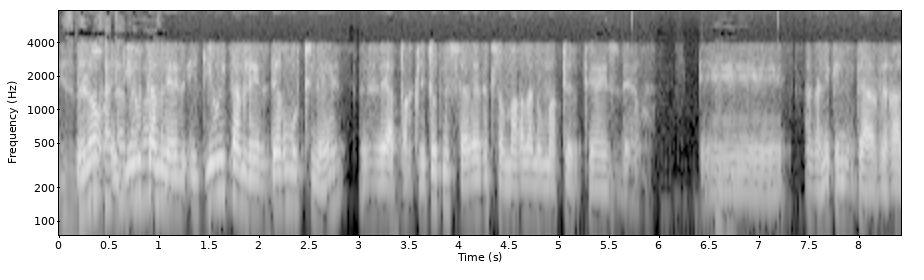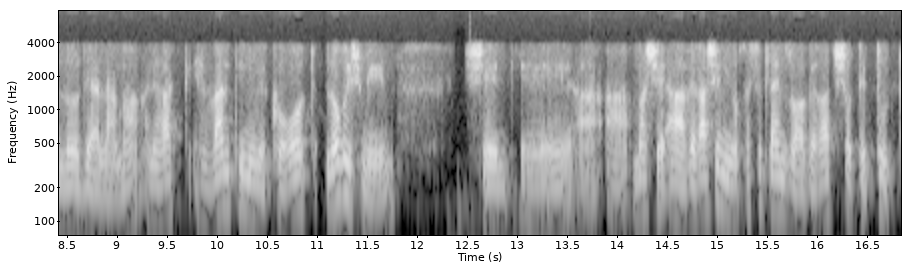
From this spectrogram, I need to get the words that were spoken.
הסביר לא, לך את הדבר? לא, הגיעו איתם להסדר מותנה, והפרקליטות מסרבת לומר לנו מה פרטי ההסדר. אה, אז אני כנפגע עבירה לא יודע למה, אני רק הבנתי ממקורות לא רשמיים, שהעבירה שמיוחסת להם זו עבירת שוטטות.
